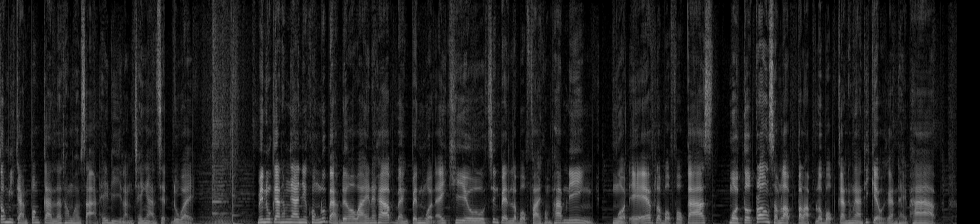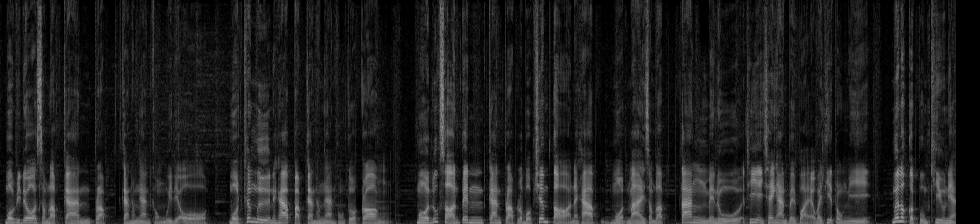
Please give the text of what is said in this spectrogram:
ต้องมีการป้องกันและทำความสะอาดให้ดีหลังใช้งานเสร็จด้วย เมนูการทำงานยังคงรูปแบบเดิมเอาไว้นะครับ แบ่งเป็นหมวด IQ ซึ่งเป็นระบบไฟล์ของภาพนิ่ง หมวด AF ระบบโฟกัส โหมดตัวกล้องสำหรับปรับระบบการทำงานที่เกี่ยวกับการถ่ายภาพ โหมดวิดีโอสำหรับการปรับการทำงานของวิดีโอ โหมดเครื่องมือนะครับ ปรับการทำงานของตัวกล้อง โหมดลูกศรเป็นการปรับระบบเชื่อมต่อนะครับ โหมด My สำหรับตั้งเมนูที่ใช้งานบ่อยๆ เอาไว้ที่ตรงนี้ เมื่อเรากดปุ่ม Q เนี่ย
